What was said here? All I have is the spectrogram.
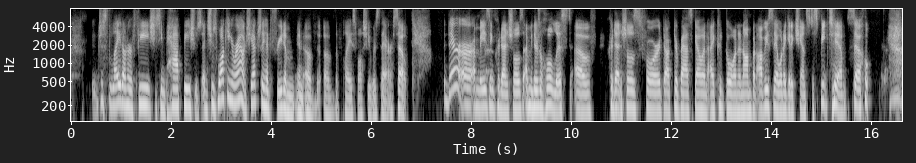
just light on her feet. She seemed happy. She was, and she was walking around. She actually had freedom in of the, of the place while she was there. So there are amazing credentials. I mean, there's a whole list of credentials for Dr. Basko, and I could go on and on, but obviously I want to get a chance to speak to him. So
